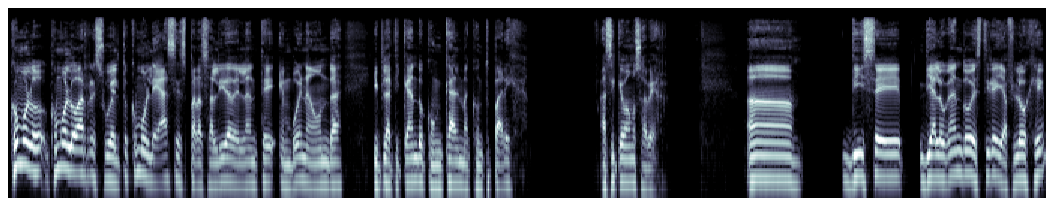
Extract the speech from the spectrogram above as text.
¿Cómo lo, ¿Cómo lo has resuelto? ¿Cómo le haces para salir adelante en buena onda y platicando con calma con tu pareja? Así que vamos a ver. Ah, dice, dialogando estira y afloje,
